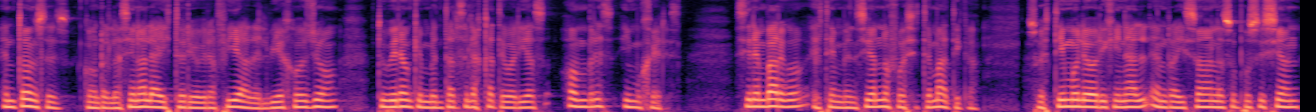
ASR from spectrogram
Entonces, con relación a la historiografía del viejo yo, tuvieron que inventarse las categorías hombres y mujeres. Sin embargo, esta invención no fue sistemática. Su estímulo original enraizó en la suposición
